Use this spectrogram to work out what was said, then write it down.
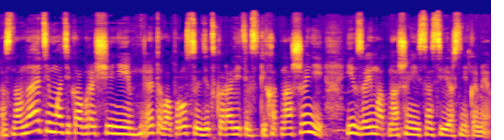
Основная тематика обращений – это вопросы детско-родительских отношений и взаимоотношений со сверстниками.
